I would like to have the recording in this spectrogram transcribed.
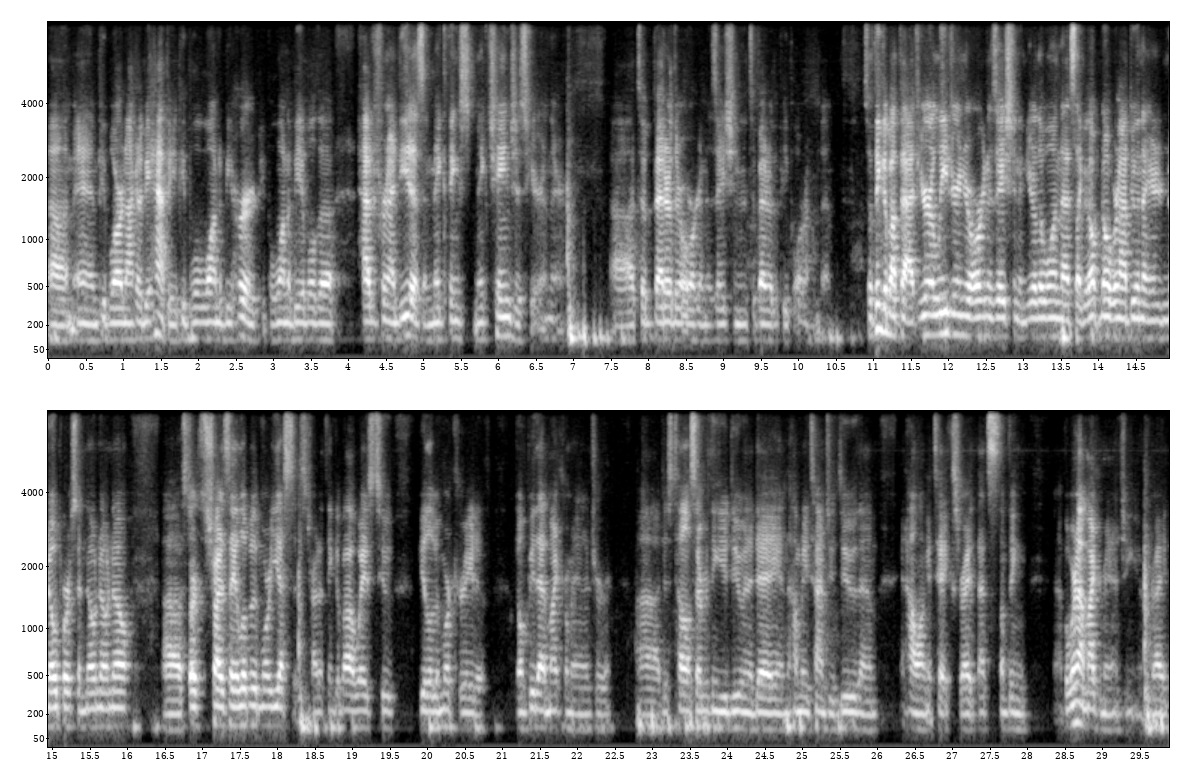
Um, and people are not going to be happy. People want to be heard. People want to be able to have different ideas and make things, make changes here and there uh, to better their organization and to better the people around them. So think about that. If you're a leader in your organization and you're the one that's like, nope, no, we're not doing that. You're no person. No, no, no. Uh, start to try to say a little bit more yeses. Try to think about ways to be a little bit more creative. Don't be that micromanager. Uh, just tell us everything you do in a day and how many times you do them and how long it takes. Right. That's something but we're not micromanaging you, right?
